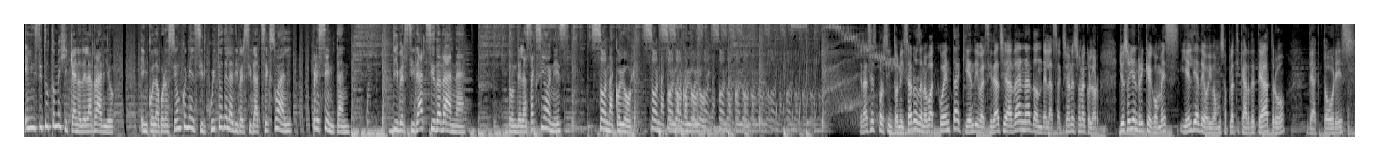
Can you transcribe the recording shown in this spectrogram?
El Instituto Mexicano de la Radio, en colaboración con el Circuito de la Diversidad Sexual, presentan Diversidad Ciudadana, donde las acciones son a color, son a color, color, son a color. Gracias por sintonizarnos de nueva cuenta aquí en Diversidad Ciudadana, donde las acciones son a color. Yo soy Enrique Gómez y el día de hoy vamos a platicar de teatro, de actores,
